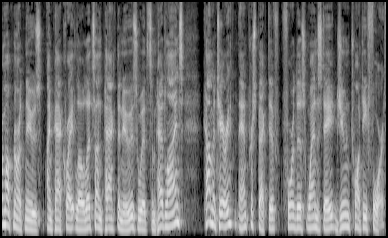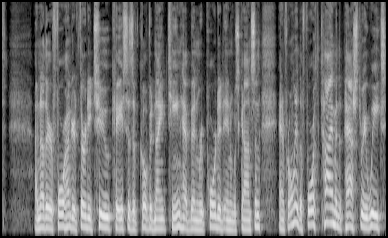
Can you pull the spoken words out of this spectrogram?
From Up North News, I'm Pat Kreitlow. Let's unpack the news with some headlines, commentary, and perspective for this Wednesday, June 24th. Another 432 cases of COVID 19 have been reported in Wisconsin, and for only the fourth time in the past three weeks,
